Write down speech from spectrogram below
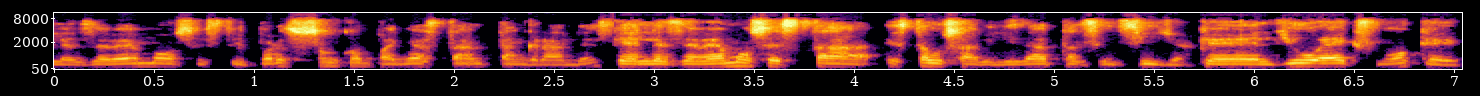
les debemos, este, y por eso son compañías tan, tan grandes, que les debemos esta, esta usabilidad tan sencilla, que el UX, ¿no? Que,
